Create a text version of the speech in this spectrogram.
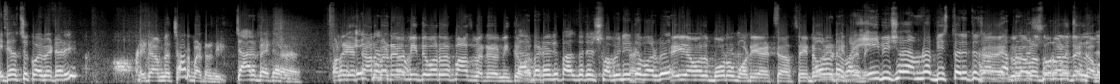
এটা হচ্ছে কয় ব্যাটারি? এটা আমরা চার ব্যাটারি। চার ব্যাটারি। হ্যাঁ। অনেকে চার ব্যাটারিও নিতে পারবে পাঁচ ব্যাটারিও নিতে চার ব্যাটারি পাঁচ ব্যাটারি সবই নিতে পারবে। এই আমাদের বড় বডি একটা আছে এটা বড়টা ভাই এই বিষয়ে আমরা বিস্তারিত জানতে আপনাদের শোরুমে চলে যাব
